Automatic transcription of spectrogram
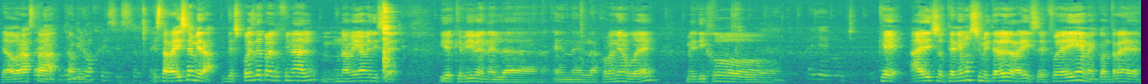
Que ahora está ¿Dónde también. coges Esta raíz, mira, después del proyecto final, una amiga me dice, y el que vive en, el, eh, en la colonia Güell, me dijo que ha dicho, tenemos cementerio de raíces. Fue ahí y me encontré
